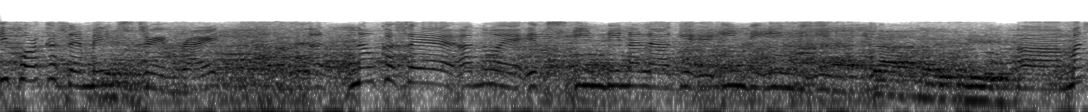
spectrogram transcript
before kasi mainstream, right? At now kasi ano eh, it's indie na lagi eh, indie, indie, indie. Ah, mas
